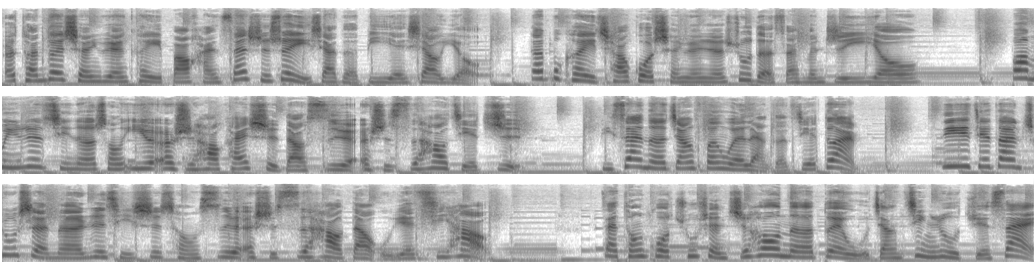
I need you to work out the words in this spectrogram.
而团队成员可以包含三十岁以下的毕业校友，但不可以超过成员人数的三分之一哦。报名日期呢，从一月二十号开始到四月二十四号截止。比赛呢将分为两个阶段，第一阶段初审呢日期是从四月二十四号到五月七号，在通过初审之后呢，队伍将进入决赛，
